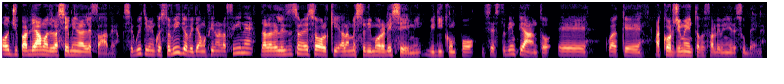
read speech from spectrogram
Oggi parliamo della semina delle fave. Seguitemi in questo video, vediamo fino alla fine, dalla realizzazione dei solchi alla messa a dimora dei semi, vi dico un po' il sesto di impianto e qualche accorgimento per farle venire su bene.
